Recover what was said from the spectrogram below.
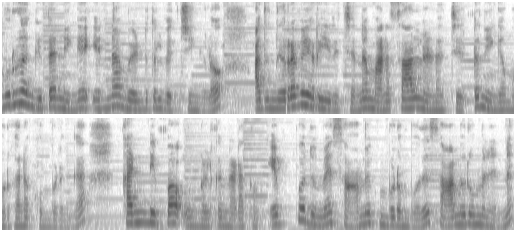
முருகன்கிட்ட நீங்கள் என்ன வேண்டுதல் வச்சீங்களோ அது நிறைவேறிடுச்சுன்னு மனசால் நினச்சிட்டு நீங்கள் முருகனை கும்பிடுங்க. கண்டிப்பாக உங்களுக்கு நடக்கும். எப்போதுமே சாமி கும்பிடும்போது சாமி ரூமில் நின்று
